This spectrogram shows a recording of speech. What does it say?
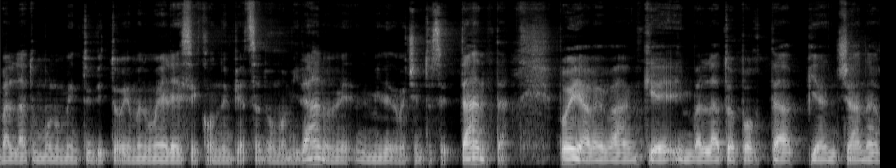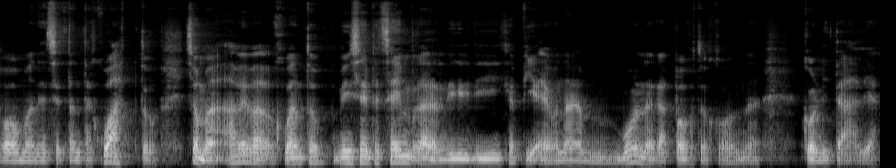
imballato un monumento di Vittorio Emanuele II in Piazza Duomo a Milano nel 1970, poi aveva anche imballato a Porta Pianciana a Roma nel 74, insomma aveva quanto mi sembra di, di capire un buon rapporto con, con l'Italia.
